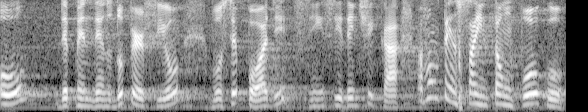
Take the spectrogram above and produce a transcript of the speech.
Ou, dependendo do perfil, você pode sim se identificar. Mas vamos pensar então um pouco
